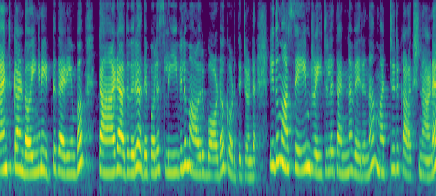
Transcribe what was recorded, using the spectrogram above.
ആൻഡ് കണ്ടോ ഇങ്ങനെ ഇട്ട് കഴിയുമ്പം താഴെ അത് വരും അതേപോലെ സ്ലീവിലും ആ ഒരു ബോർഡർ കൊടുത്തിട്ടുണ്ട്. ഇതും ആ സെയിം റേറ്റിൽ തന്നെ വരുന്ന മറ്റൊരു കളക്ഷനാണ്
